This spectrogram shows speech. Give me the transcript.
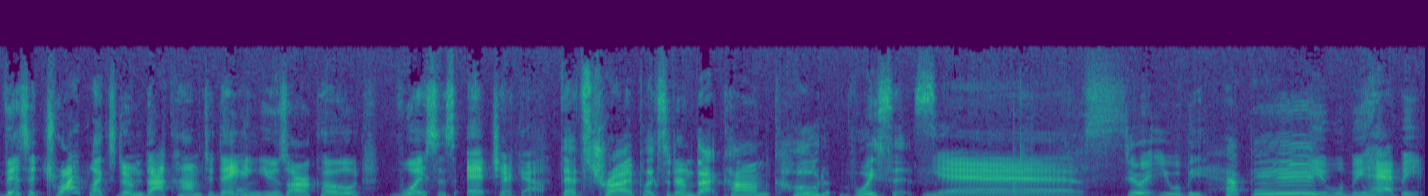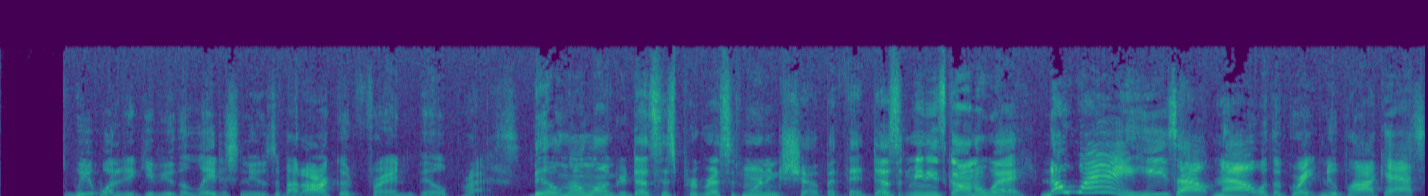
Visit tryplexiderm.com today and use our code VOICES at checkout. That's tryplexiderm.com, code VOICES. Yes. Do it, you will be happy. You will be happy. We wanted to give you the latest news about our good friend Bill Press. Bill no longer does his progressive morning show, but that doesn't mean he's gone away. No way! He's out now with a great new podcast,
